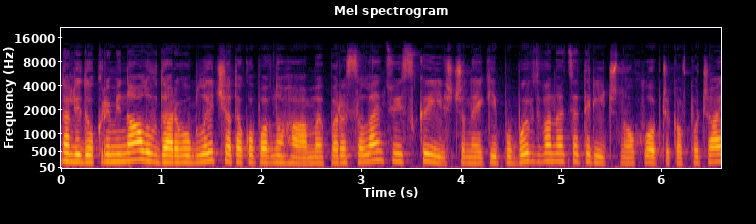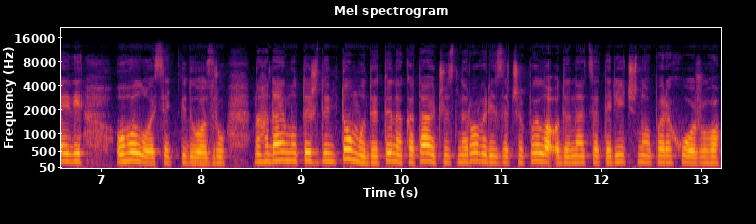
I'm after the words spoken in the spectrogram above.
Далі до криміналу вдарив обличчя та копав ногами. Переселенцю із Київщини, який побив 12-річного хлопчика в Почаєві, оголосять підозру. Нагадаємо, тиждень тому дитина, катаючись на ровері, зачепила 11-річного перехожого.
